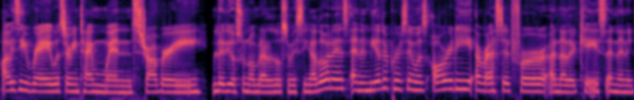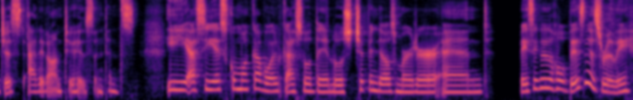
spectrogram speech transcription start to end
Obviously, Ray was serving time when Strawberry le dio su nombre a los investigadores, and then the other person was already arrested for another case, and then it just added on to his sentence. Y así es como acabó el caso de los Chippendales murder and basically the whole business, really.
